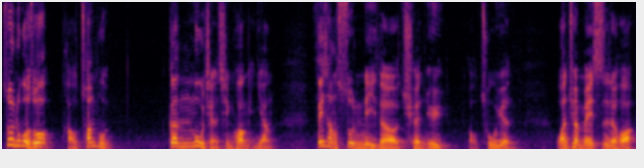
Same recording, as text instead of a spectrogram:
所以如果说好，川普跟目前的情况一样，非常顺利的痊愈。哦，出院完全没事的话，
